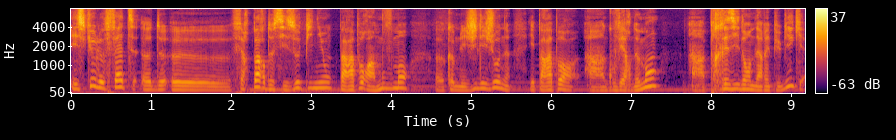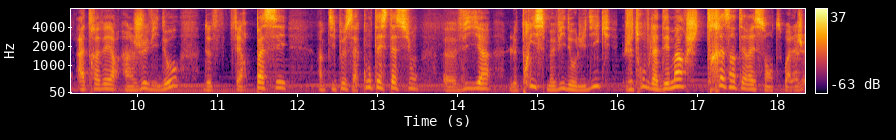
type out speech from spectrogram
est-ce que le fait de faire part de ses opinions par rapport à un mouvement comme les Gilets jaunes et par rapport à un gouvernement, un président de la République, à travers un jeu vidéo, de faire passer un petit peu sa contestation euh, via le prisme vidéoludique, je trouve la démarche très intéressante. Voilà, je...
